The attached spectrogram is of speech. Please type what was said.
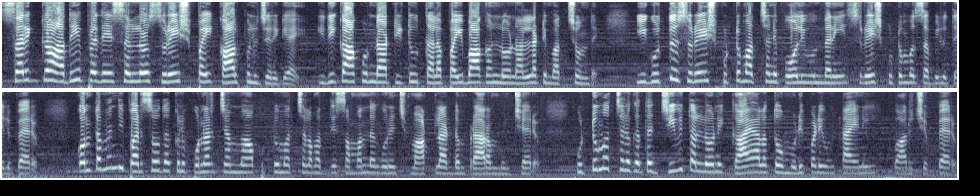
సరిగ్గా అదే ప్రదేశంలో సురేష్ పై కాల్పులు జరిగాయి. ఇది కాకుండా టిటు తల పైభాగంలో నల్లటి మచ్చుంది ఈ గుర్తు సురేష్ పుట్టుమచ్చని పోలి ఉందని సురేష్ కుటుంబ సభ్యులు తెలిపారు. కొంతమంది పరిశోధకులు పునర్జన్మ పుట్టుమచ్చల మధ్య సంబంధం గురించి మాట్లాడడం ప్రారంభించారు. పుట్టుమచ్చలు గత జీవితంలోని గాయాలతో ముడిపడి ఉంటాయని వారు చెప్పారు.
